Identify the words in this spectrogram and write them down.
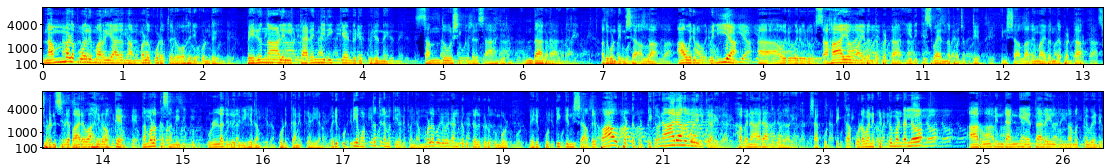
നമ്മൾ പോലും അറിയാതെ നമ്മൾ കൊടുത്ത ഓഹരി കൊണ്ട് പെരുന്നാളിൽ കരഞ്ഞിരിക്കേണ്ട ഒരു കുരുന്ന് സന്തോഷിക്കുന്ന ഒരു സാഹചര്യം ഉണ്ടാകണം അതുകൊണ്ട് ഇൻഷാ അല്ലാ ആ ഒരു വലിയ ഒരു ഒരു- സഹായവുമായി ബന്ധപ്പെട്ട ഈദ് കിസ്വ എന്ന പ്രൊജക്ട് ഇൻഷാ അല്ലാ അതുമായി ബന്ധപ്പെട്ട സ്റ്റുഡൻസിന്റെ ഭാരവാഹികളൊക്കെ നമ്മളൊക്കെ സമീപിക്കും. ഉള്ളതിലൊരു വിഹിതം കൊടുക്കാൻ കഴിയണം. ഒരു കുട്ടിയെ മൊത്തത്തിൽ നമുക്ക് എടുക്കും. നമ്മൾ ഒരു രണ്ട് കുട്ടികൾക്ക് എടുക്കുമ്പോൾ ഒരു കുട്ടിക്ക് ഇൻഷാ ഒരു പാവപ്പെട്ട കുട്ടിക്ക് അവൻ ആരാന്ന് പോലും എനിക്കറിയില്ല. അവൻ ആരാന്ന് പോലും അറിയില്ല. പക്ഷെ ആ കുട്ടിക്ക് ആ കുടവന് കിട്ടുമുണ്ടല്ലോ? ആ റൂമിന്റെ അങ്ങേ തലയിൽ നിന്ന് നമുക്ക് വേണ്ടി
